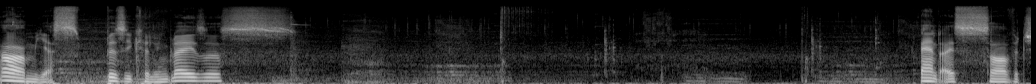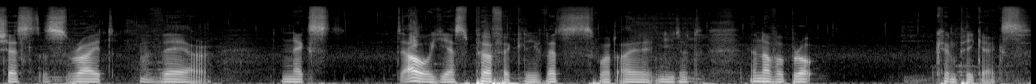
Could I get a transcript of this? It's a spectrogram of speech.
Um, yes. Busy killing blazes. And I saw the chest is right there. Next. Oh, yes, perfectly. That's what I needed. Another broken pickaxe.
